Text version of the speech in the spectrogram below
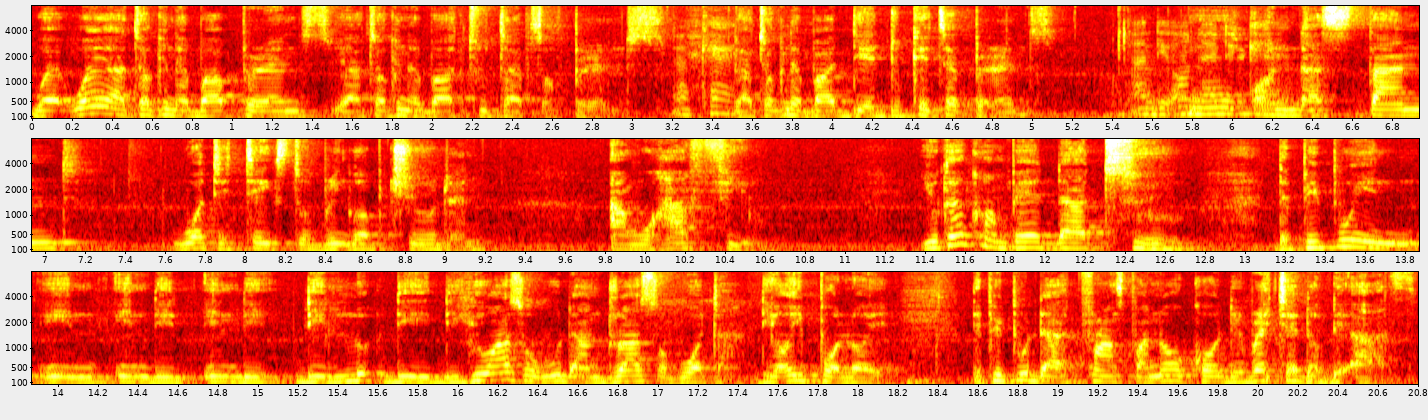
Well, when you are talking about parents, you are talking about two types of parents. Okay. You are talking about the educated parents and the uneducated. who understand what it takes to bring up children and will have few. You can compare that to the people in, in, in, the, in the, the, the, the hewers of wood and drawers of water, the hoi polloi, the people that Frantz Fanon called the wretched of the earth.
